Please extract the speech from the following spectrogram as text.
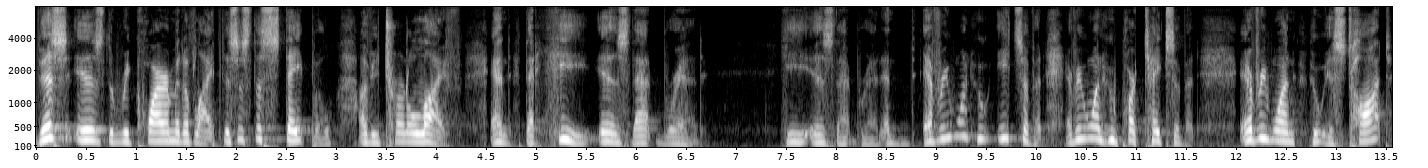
this is the requirement of life. This is the staple of eternal life, and that He is that bread. He is that bread. And everyone who eats of it, everyone who partakes of it, everyone who is taught,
